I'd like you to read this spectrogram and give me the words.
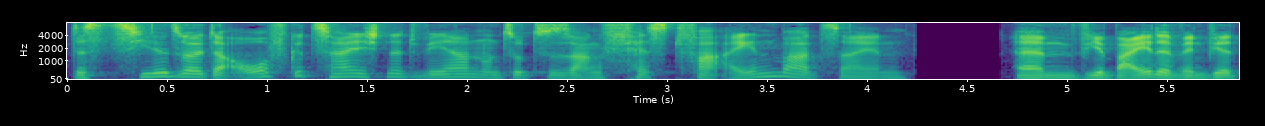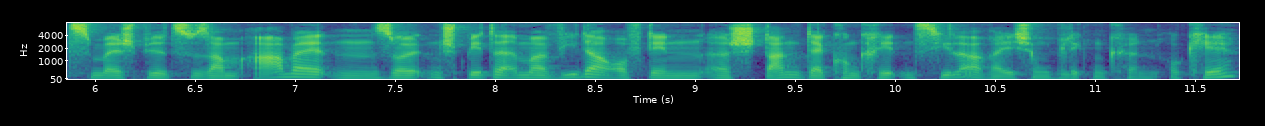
Das Ziel sollte aufgezeichnet werden und sozusagen fest vereinbart sein. Ähm, wir beide, wenn wir zum Beispiel zusammen arbeiten, sollten später immer wieder auf den äh, Stand der konkreten Zielerreichung blicken können, okay?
